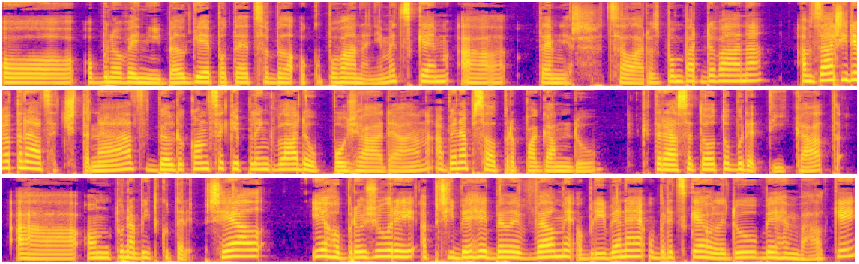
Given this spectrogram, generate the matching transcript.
o obnovení Belgie po té, co byla okupována Německem a téměř celá rozbombardována. A v září 1914 byl dokonce Kipling vládou požádán, aby napsal propagandu, která se tohoto bude týkat a on tu nabídku tedy přijal. Jeho brožury a příběhy byly velmi oblíbené u britského lidu během války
